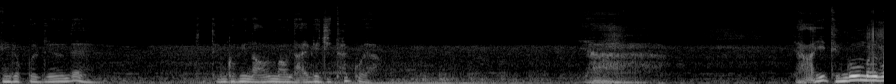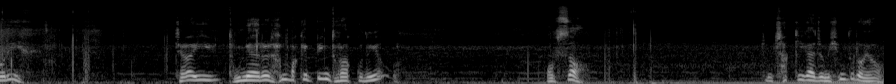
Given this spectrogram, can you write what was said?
공격 벌들이는데 등검이 나오면 막 날개짓 할 거야 야, 야, 이 등검 말벌이 제가 이 동네를 한 바퀴 삥 돌았거든요. 없어. 좀 찾기가 좀 힘들어요.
